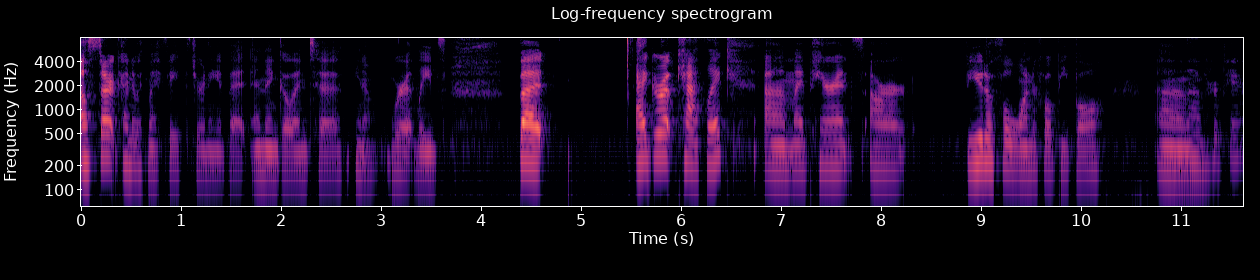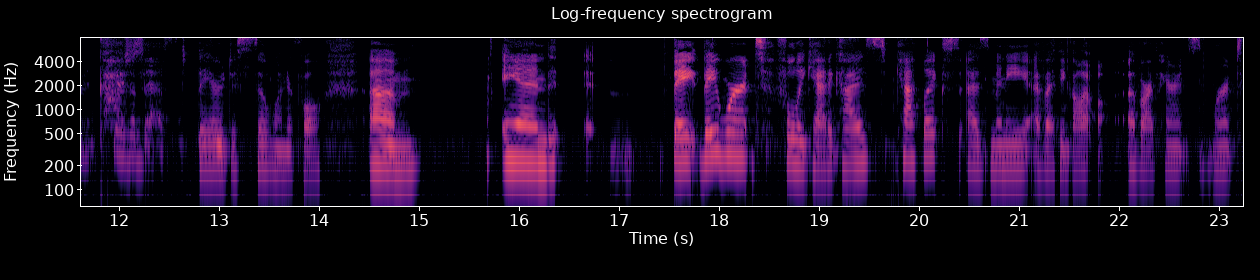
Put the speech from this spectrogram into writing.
I'll start kind of with my faith journey a bit, and then go into you know where it leads. But I grew up Catholic. Um, my parents are beautiful, wonderful people. Um, love her parents. They're the best. they are just so wonderful um and they they weren't fully catechized catholics as many of i think all of our parents weren't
